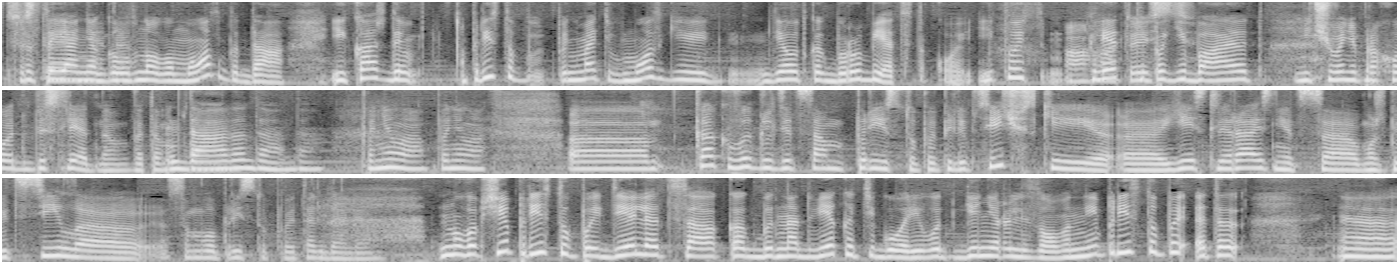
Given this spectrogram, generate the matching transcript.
Состояние, состояние да. головного мозга, да. И каждый приступ, понимаете, в мозге делают как бы рубец такой. И то есть Ага, клетки то есть погибают. Ничего не проходит бесследно в этом плане? Да, да, да, да. Поняла, поняла. А, Как выглядит сам приступ эпилептический? Э, Есть ли разница, может быть, сила самого приступа и так далее? Ну, вообще приступы делятся как бы на две категории. Вот генерализованные приступы – это э,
